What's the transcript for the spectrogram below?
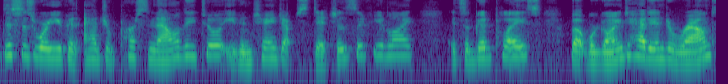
this is where you can add your personality to it. You can change up stitches if you like. It's a good place. But we're going to head into round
